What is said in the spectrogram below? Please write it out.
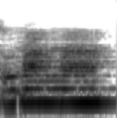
สุธรรมา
